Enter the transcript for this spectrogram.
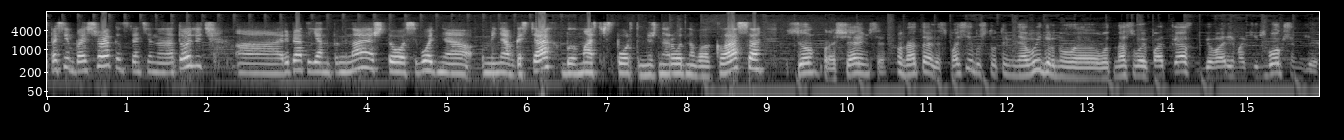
Спасибо большое, Константин Анатольевич. А, ребята, я напоминаю, что сегодня у меня в гостях был мастер спорта международного класса. Все, прощаемся. Ну, Наталья, спасибо, что ты меня выдернула вот на свой подкаст. Говорим о кикбоксинге.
